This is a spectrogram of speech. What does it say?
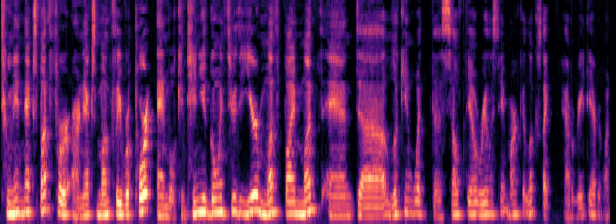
Tune in next month for our next monthly report, and we'll continue going through the year month by month and uh, looking what the Southdale real estate market looks like. Have a great day, everyone.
